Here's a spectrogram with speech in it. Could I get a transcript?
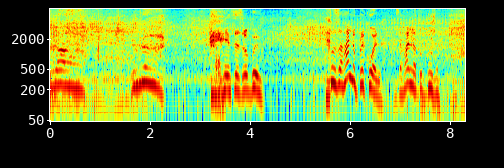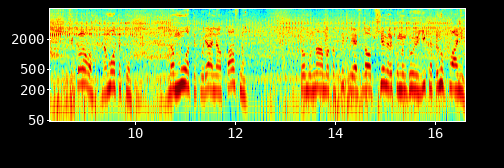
Ура! Ура! Я це зробив. Ну, загально прикольно. Загально тут дуже цікаво. На мотику. На мотику реально опасно. Тому на мотоциклі я сюди взагалі не рекомендую їхати. Ну в плані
